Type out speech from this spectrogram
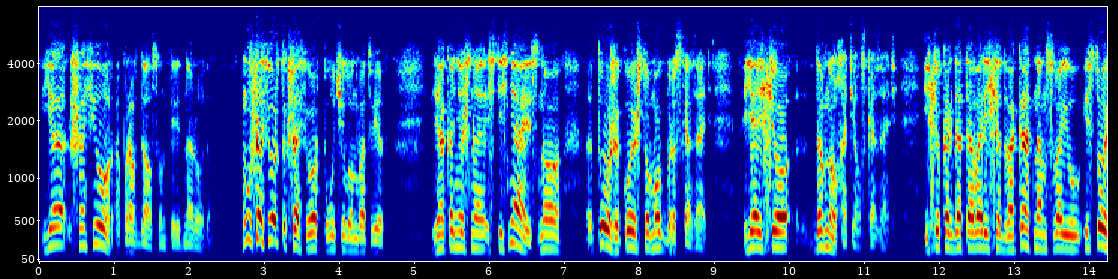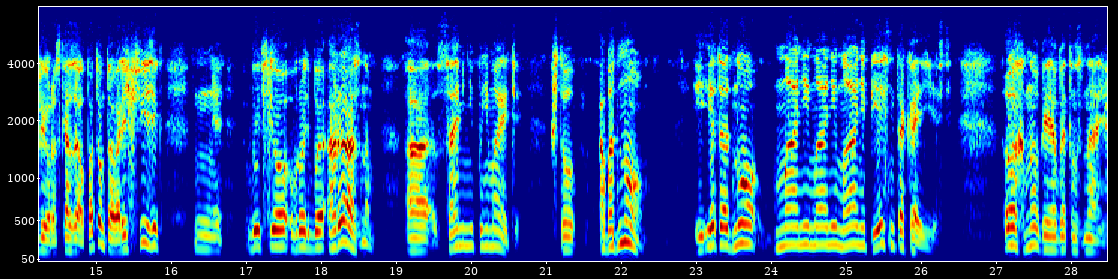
«Я шофер», — оправдался он перед народом. «Ну, шофер так шофер», — получил он в ответ. «Я, конечно, стесняюсь, но тоже кое-что мог бы рассказать. Я еще давно хотел сказать. Еще когда товарищ адвокат нам свою историю рассказал, потом товарищ физик, вы все вроде бы о разном, а сами не понимаете, что об одном. И это одно «мани, мани, мани» песня такая есть. Ох, много я об этом знаю.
